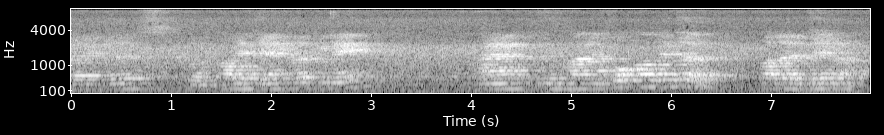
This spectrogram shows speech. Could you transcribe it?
of Directors from College General and to my co-commentator, Father General.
